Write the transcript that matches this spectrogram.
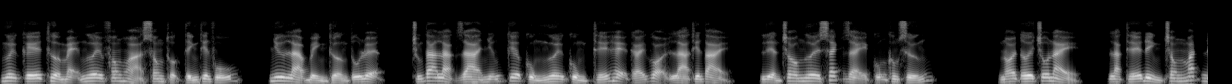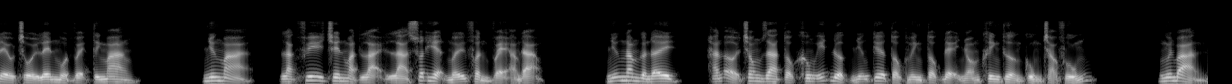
Ngươi kế thừa mẹ ngươi phong hỏa song thuộc tính thiên phú, như là bình thường tu luyện, chúng ta lạc ra những kia cùng ngươi cùng thế hệ cái gọi là thiên tài, liền cho ngươi sách dạy cũng không xứng. Nói tới chỗ này, Lạc Thế Đình trong mắt đều trồi lên một vệ tinh mang. Nhưng mà, Lạc Phi trên mặt lại là xuất hiện mấy phần vẻ ảm đạm. Những năm gần đây, hắn ở trong gia tộc không ít được những kia tộc huynh tộc đệ nhóm khinh thường cùng trào phúng. Nguyên bản,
